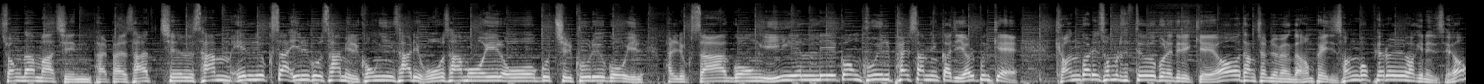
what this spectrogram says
정답 맞힌 88473164163159979651864021209183님까지 10분께 견과리 선물 세트 보내드릴게요. 당첨자 명단 홈페이지 선곡표를 확인해주세요.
